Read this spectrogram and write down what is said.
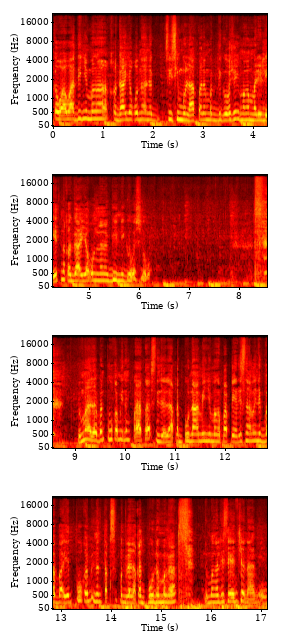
kawawa din yung mga kagaya ko na nagsisimula pa ng magnegosyo, yung mga maliliit na kagaya ko na nagdinegosyo. Lumalaban po kami ng patas, nilalakad po namin yung mga papeles namin, nagbabayad po kami ng tax sa paglalakad po ng mga, ng mga lisensya namin.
